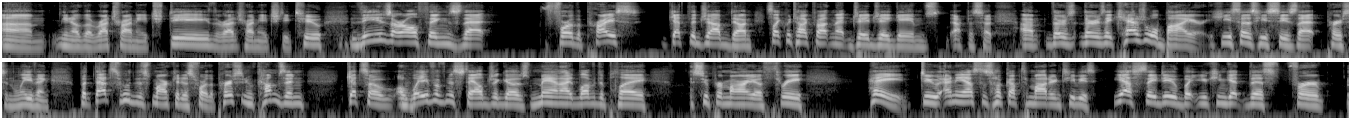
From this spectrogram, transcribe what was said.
Um, you know, the Retron HD, the Retron HD2. These are all things that, for the price, get the job done. It's like we talked about in that JJ Games episode. Um, there's there's a casual buyer. He says he sees that person leaving, but that's who this market is for. The person who comes in, gets a, a wave of nostalgia, goes, "Man, I'd love to play Super Mario 3." Hey, do NESs hook up to modern TVs? Yes, they do, but you can get this for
